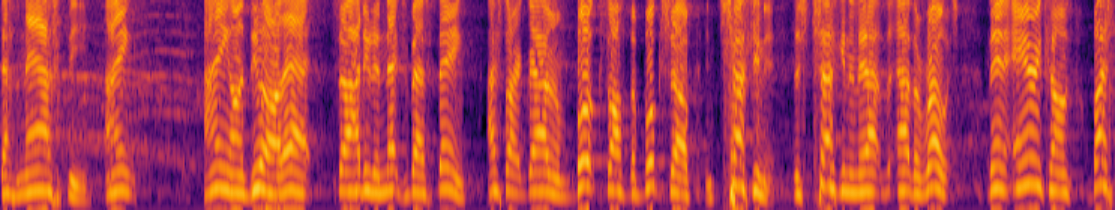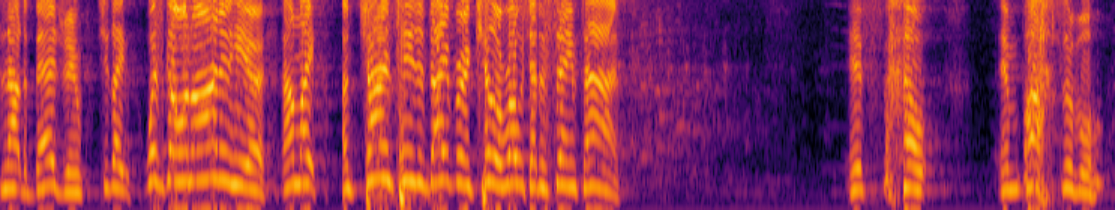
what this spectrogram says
That's nasty. I ain't, I ain't gonna do all that. So I do the next best thing. I start grabbing books off the bookshelf and chucking it, just chucking it at, at the roach. Then Aaron comes busting out the bedroom. She's like, What's going on in here? And I'm like, I'm trying to change a diaper and kill a roach at the same time. It felt impossible.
